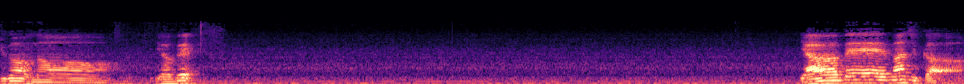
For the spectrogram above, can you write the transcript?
違うなぁ。やべ。やべえ、マジか。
